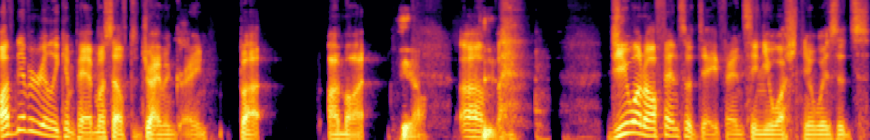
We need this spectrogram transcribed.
I've never really compared myself to Draymond Green, but I might. Yeah. Um, do you want offense or defense in your Washington Wizards?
